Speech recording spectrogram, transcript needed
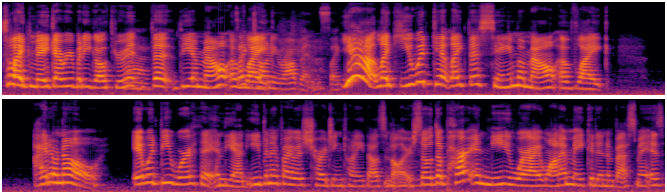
to like make everybody go through Mm-hmm. Yeah. it, the the amount It's of like, like, Tony Robbins. Like yeah, like you would get like the same amount of like I don't know. It would be worth it in the end, even if I was charging twenty dollars. Mhm. So the part in me where I want to make it an investment is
